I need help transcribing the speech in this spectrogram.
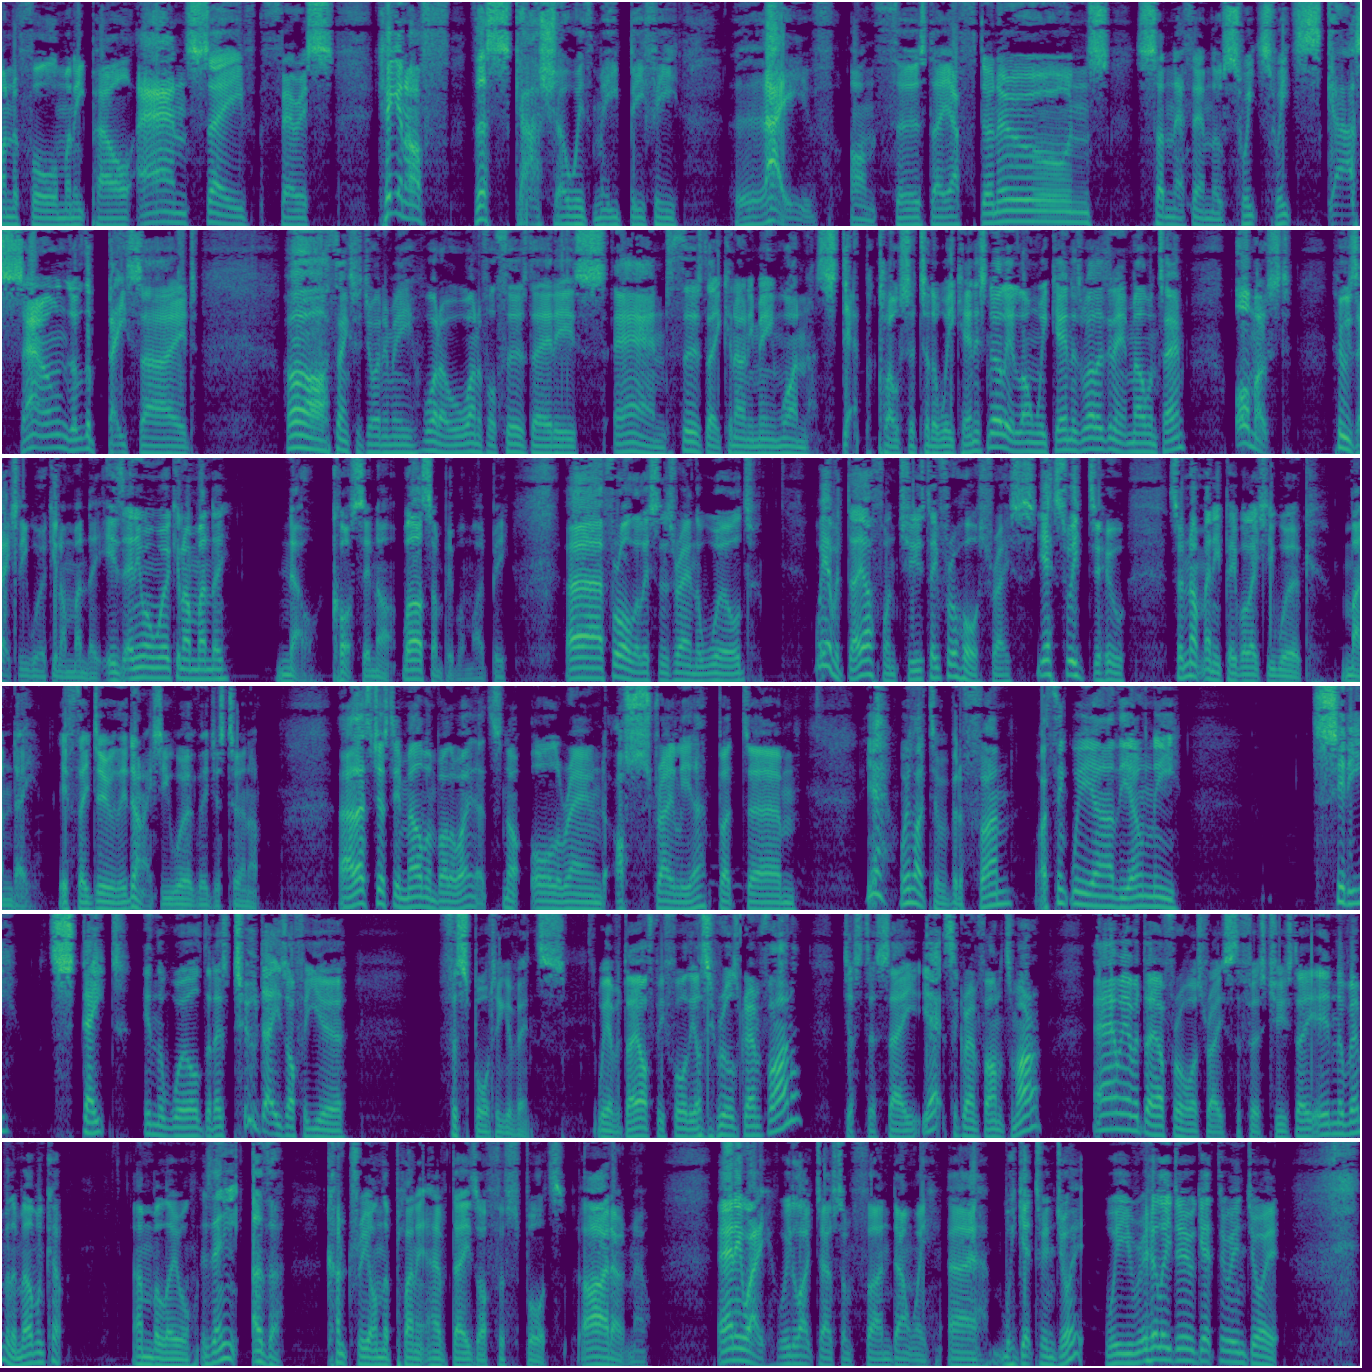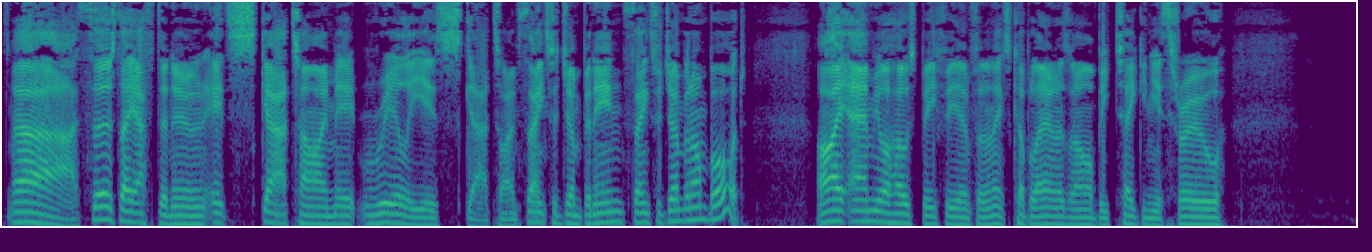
wonderful Monique Powell and Save Ferris kicking off the Ska Show with me, Beefy, live on Thursday afternoons. Southern FM, those sweet, sweet Ska sounds of the Bayside. Oh, thanks for joining me. What a wonderful Thursday it is. And Thursday can only mean one step closer to the weekend. It's nearly a long weekend as well, isn't it, in Melbourne Town? Almost. Who's actually working on Monday? Is anyone working on Monday? No, of course they're not. Well, some people might be. Uh, for all the listeners around the world, we have a day off on Tuesday for a horse race. Yes, we do. So not many people actually work Monday. If they do, they don't actually work, they just turn up. Uh, that's just in Melbourne, by the way. That's not all around Australia. But um, yeah, we like to have a bit of fun. I think we are the only city, state in the world that has two days off a year for sporting events. We have a day off before the Aussie Rules Grand Final, just to say, yeah, it's the Grand Final tomorrow. And we have a day off for a horse race the first Tuesday in November, the Melbourne Cup. Unbelievable. Is any other country on the planet have days off for sports? I don't know. Anyway, we like to have some fun, don't we? Uh, we get to enjoy it. We really do get to enjoy it. Ah, Thursday afternoon. It's ska time. It really is ska time. Thanks for jumping in. Thanks for jumping on board. I am your host, Beefy, and for the next couple of hours, I'll be taking you through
